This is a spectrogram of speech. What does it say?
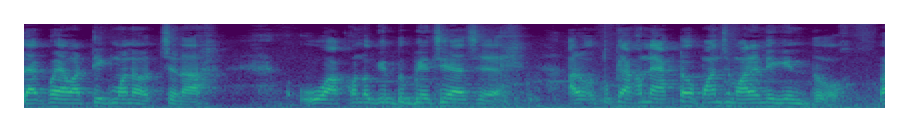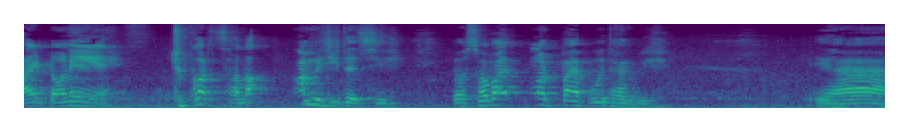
দেখ ভাই আমার ঠিক মনে হচ্ছে না। ও এখনও কিন্তু বেঁচে আছে। আর ও তোকে এখনও একটাও পাঞ্চ মারেনি কিন্তু। ভাই টনি চুপ কর সালা আমি জিতেছি। এবার সবাই আমার পায়ে পড়ে থাকবি। হ্যাঁ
